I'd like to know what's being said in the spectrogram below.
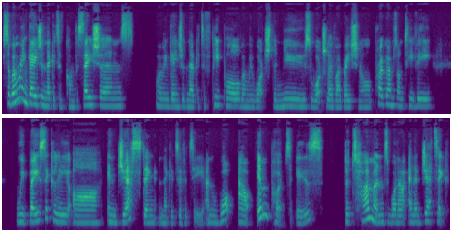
So, when we engage in negative conversations, when we engage with negative people, when we watch the news, watch low vibrational programs on TV, we basically are ingesting negativity. And what our input is determines what our energetic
